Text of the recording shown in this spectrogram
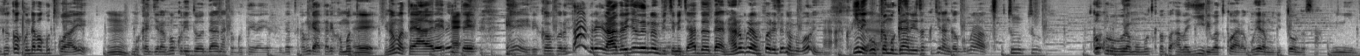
Nka kwa kundi aba agutwaye Mm. mukagera nko kuri dodani akagutera hejuru gato. Ukamubwira ati ariko moto Eh. ino moto yawe rero ifite eh, iri komfortable. Ntabwo rigeze numva ikintu cya dodani nta n'ubwo uriya mupolisi namubonye. Ah, ako nyine ukamuganiriza kugira ngo agume aho, utuntu two kuruhura mu mutwe. Papa aba yiriwe atwara guhera mu gitondo saa kumi n'imwe.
